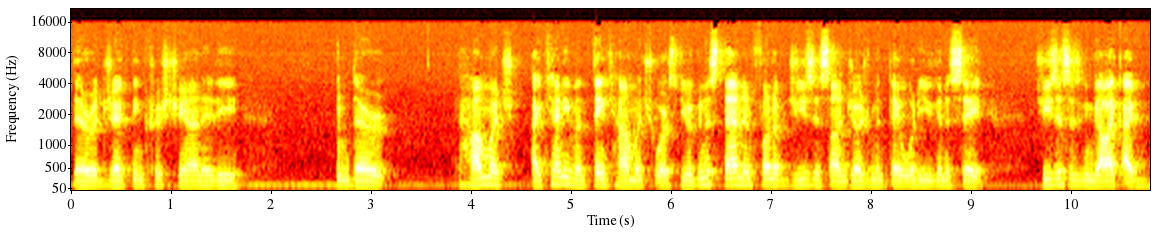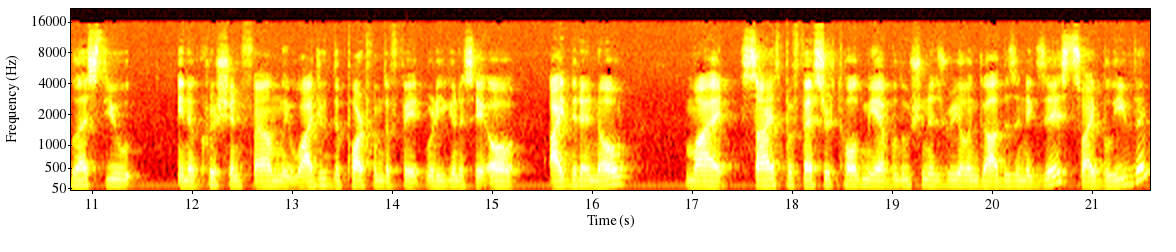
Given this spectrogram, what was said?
they're rejecting Christianity, and they're how much I can't even think how much worse. You're gonna stand in front of Jesus on judgment day. What are you gonna say? Jesus is to be like, I blessed you in a Christian family. Why'd you depart from the faith? What are you to say? Oh, I didn't know. My science professor told me evolution is real and God doesn't exist, so I believe them?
